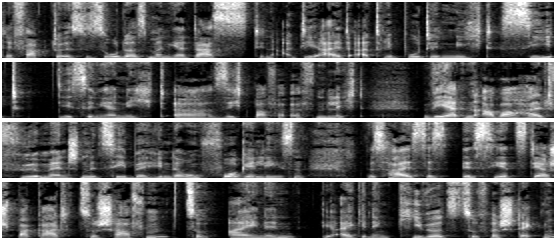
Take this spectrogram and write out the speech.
De facto ist es so, dass man ja das, den, die Altattribute nicht sieht die sind ja nicht äh, sichtbar veröffentlicht, werden aber halt für Menschen mit Sehbehinderung vorgelesen. Das heißt, es ist jetzt der Spagat zu schaffen, zum einen die eigenen Keywords zu verstecken,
